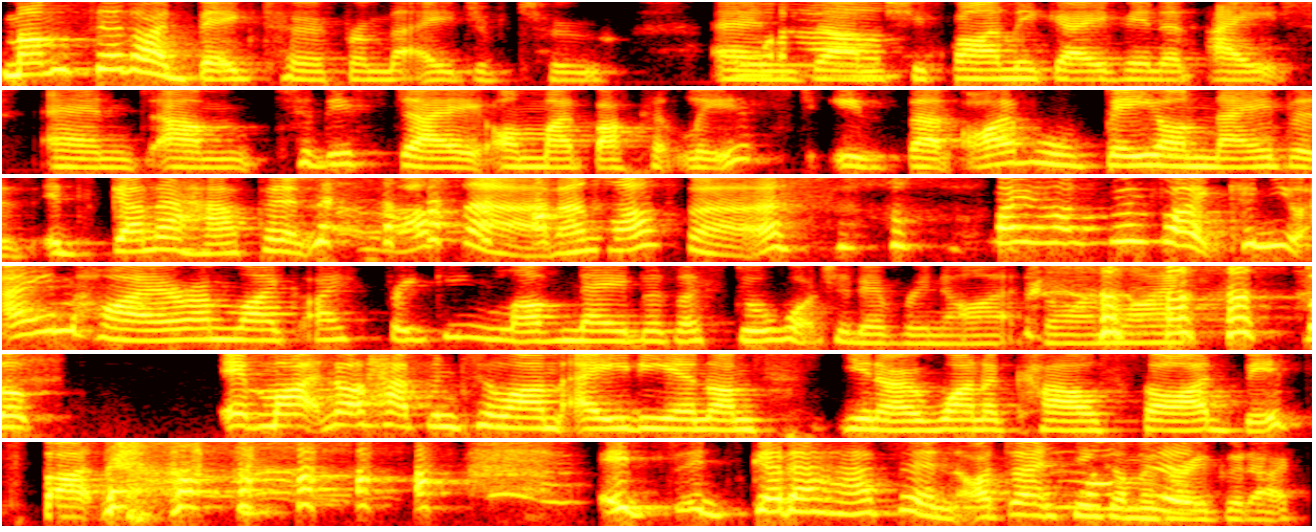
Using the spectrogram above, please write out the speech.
mum said I begged her from the age of two and um, wow. um, she finally gave in at eight. And um, to this day, on my bucket list is that I will be on Neighbours. It's gonna happen. I love that. I love that. my husband's like, "Can you aim higher?" I'm like, "I freaking love Neighbours. I still watch it every night." So I'm like, "Look." It might not happen till I'm 80 and I'm, you know, one of Karl's side bits, but it's it's gonna happen. I don't I think I'm it. a very good actor.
